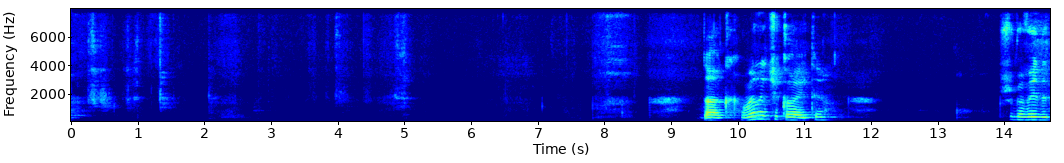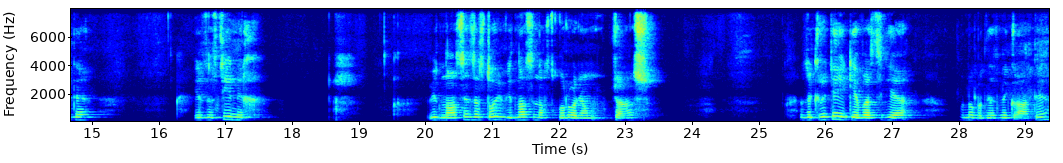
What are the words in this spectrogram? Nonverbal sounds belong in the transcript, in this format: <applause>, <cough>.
Так, ви не чекаєте, що ви вийдете із застійних відносин, застою в відносинах з королем чаш. Закриття, яке у вас є, воно буде зникати.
